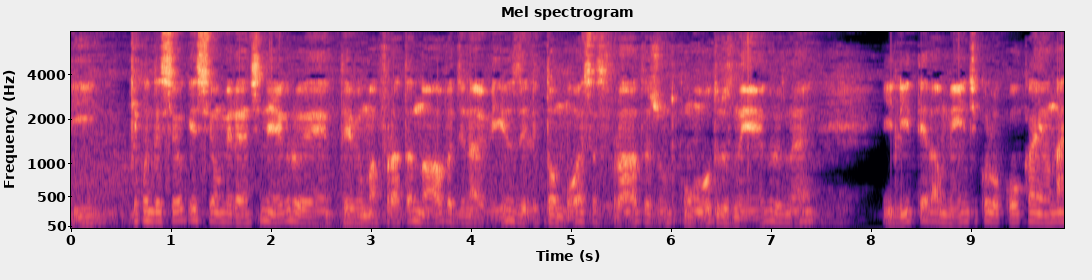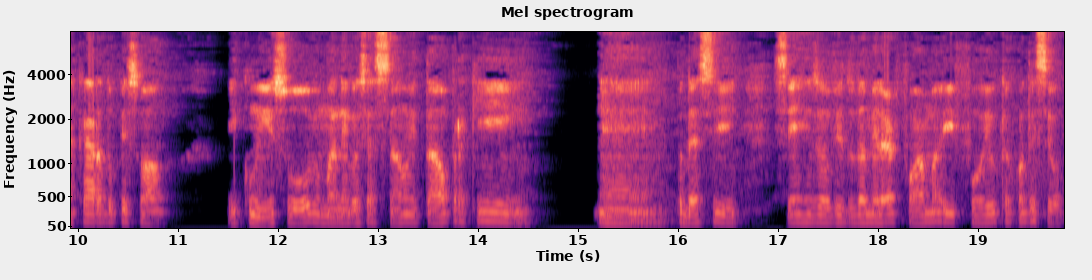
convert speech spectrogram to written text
e que aconteceu que esse almirante negro eh, teve uma frota nova de navios, ele tomou essas frotas junto com outros negros, né? E literalmente colocou o canhão na cara do pessoal. E com isso houve uma negociação e tal para que é, pudesse ser resolvido da melhor forma e foi o que aconteceu.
